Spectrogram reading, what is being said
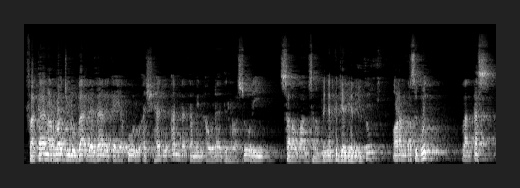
Fakana ar-rajulu ba'da dzalika yaqulu asyhadu annaka min auladir rasuli sallallahu alaihi wasallam. Dengan kejadian itu, orang tersebut lantas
